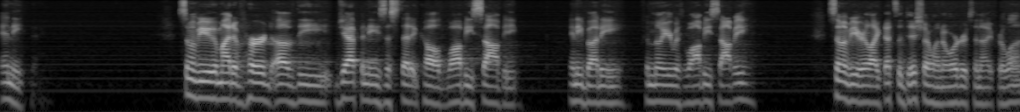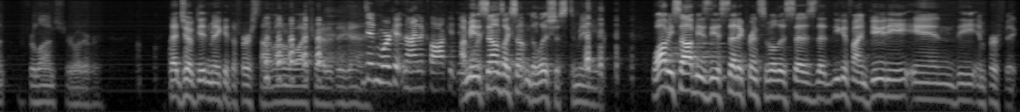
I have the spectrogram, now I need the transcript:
anything. Some of you might have heard of the Japanese aesthetic called wabi sabi. Anybody familiar with wabi sabi? Some of you are like, that's a dish I want to order tonight for lunch, for lunch or whatever. That joke didn't make it the first time. I don't know why I tried it again. It didn't work at 9 o'clock. It I mean, it sounds like something delicious to me. Wabi sabi is the aesthetic principle that says that you can find beauty in the imperfect.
